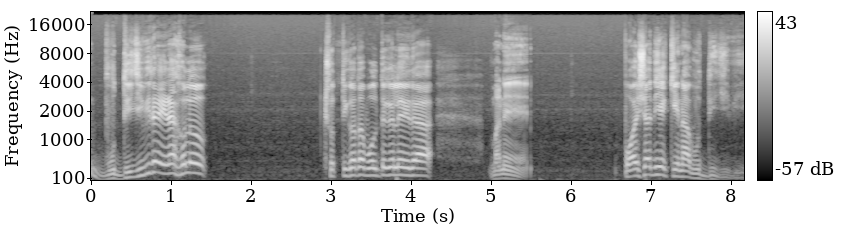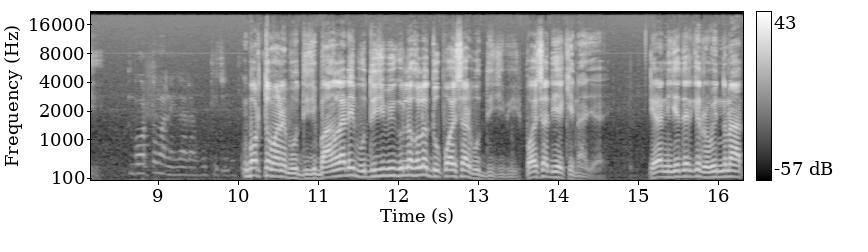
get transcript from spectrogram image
বুদ্ধিজীবীরা এরা হলো সত্যি কথা বলতে গেলে এরা মানে পয়সা দিয়ে কেনা বুদ্ধিজীবী। বর্তমানে বুদ্ধিজীবী? বাংলার এই বুদ্ধিজীবীগুলো হলো দু পয়সার বুদ্ধিজীবী। পয়সা দিয়ে কেনা যায়। এরা নিজেদেরকে রবীন্দ্রনাথ,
